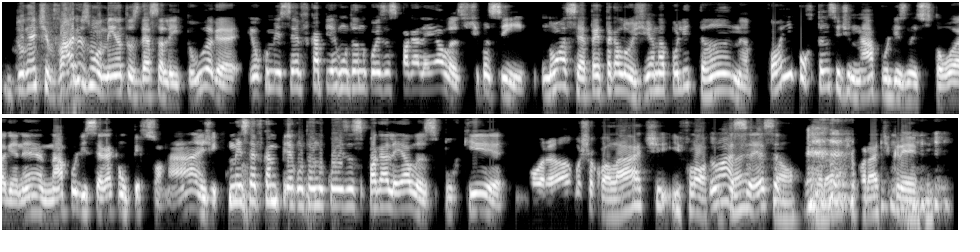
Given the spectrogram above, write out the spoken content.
durante vários momentos dessa leitura, eu comecei a ficar perguntando coisas paralelas. Tipo assim, nossa, é a tetralogia napolitana. Qual a importância de Nápoles na história, né? Nápoles, será que é um personagem? Comecei a ficar me perguntando coisas paralelas, porque morango, chocolate e flocos. Nossa, né? essa. Não, morango, chocolate e creme.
